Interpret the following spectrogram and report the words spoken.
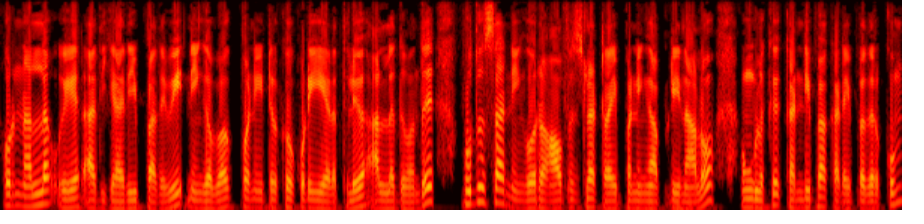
ஒரு நல்ல உயர் அதிகாரி பதவி நீங்கள் ஒர்க் பண்ணிட்டு இருக்கக்கூடிய இடத்துலையோ அல்லது வந்து புதுசாக நீங்கள் ஒரு ஆஃபீஸில் ட்ரை பண்ணீங்க அப்படின்னாலும் உங்களுக்கு கண்டிப்பாக கிடைப்பதற்கும்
